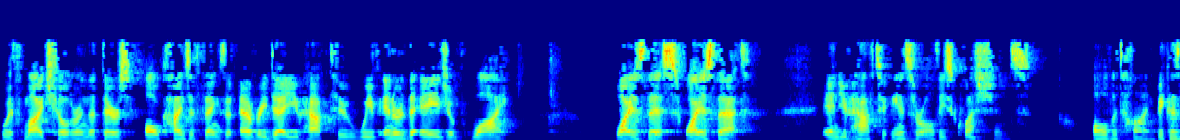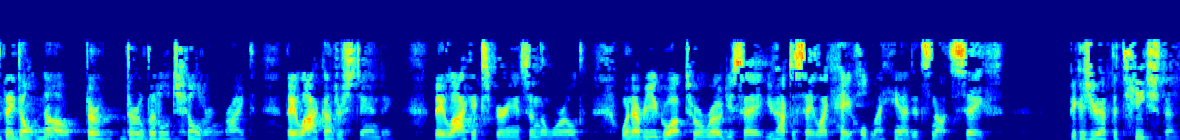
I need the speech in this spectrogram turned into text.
with my children that there's all kinds of things that every day you have to, we've entered the age of why. Why is this? Why is that? And you have to answer all these questions all the time because they don't know. They're, they're little children, right? They lack understanding. They lack experience in the world. Whenever you go up to a road, you say, you have to say like, hey, hold my hand. It's not safe. Because you have to teach them,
